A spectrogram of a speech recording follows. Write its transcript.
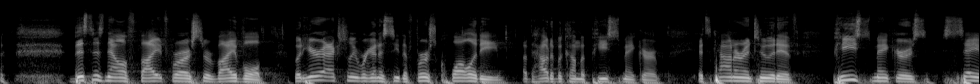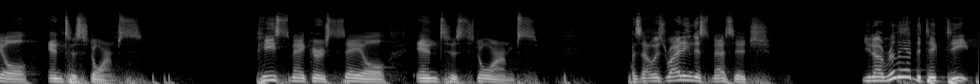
this is now a fight for our survival. But here, actually, we're going to see the first quality of how to become a peacemaker. It's counterintuitive. Peacemakers sail into storms. Peacemakers sail into storms. As I was writing this message, you know, I really had to dig deep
